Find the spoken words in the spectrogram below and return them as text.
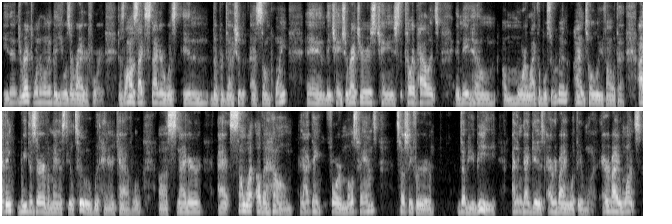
He didn't direct Wonder Woman, but he was a writer for it. As long as Zack Snyder was in the production at some point, and they changed directors, changed the color palettes, it made him a more likable Superman. I am totally fine with that. I think we deserve a Man of Steel too with Henry Cavill. Uh, Snyder at somewhat of a helm. And I think for most fans, especially for WB, I think that gives everybody what they want. Everybody wants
